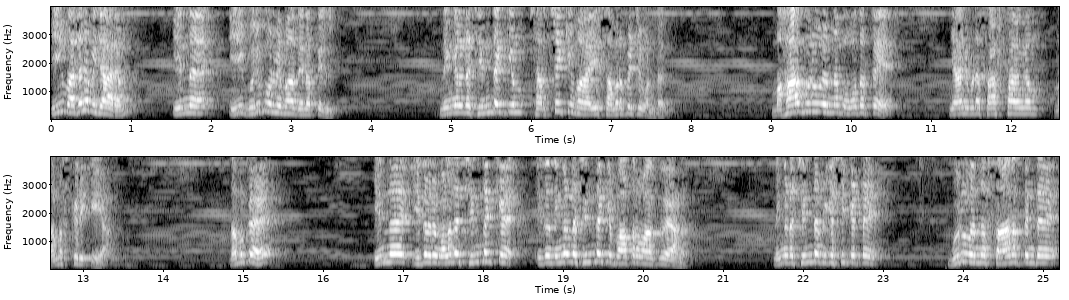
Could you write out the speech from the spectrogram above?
ഈ വചന വിചാരം ഇന്ന് ഈ ഗുരുപൂർണിമ ദിനത്തിൽ നിങ്ങളുടെ ചിന്തയ്ക്കും ചർച്ചയ്ക്കുമായി സമർപ്പിച്ചുകൊണ്ട് മഹാഗുരു എന്ന ബോധത്തെ ഞാനിവിടെ സാഷ്ടാംഗം നമസ്കരിക്കുകയാണ്. നമുക്ക് ഇന്ന് ഇതൊരു വളരെ ചിന്തയ്ക്ക് ഇത് നിങ്ങളുടെ ചിന്തയ്ക്ക് പാത്രമാക്കുകയാണ്. നിങ്ങളുടെ ചിന്ത വികസിക്കട്ടെ. ഗുരു എന്ന സ്ഥാനത്തിന്റെ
